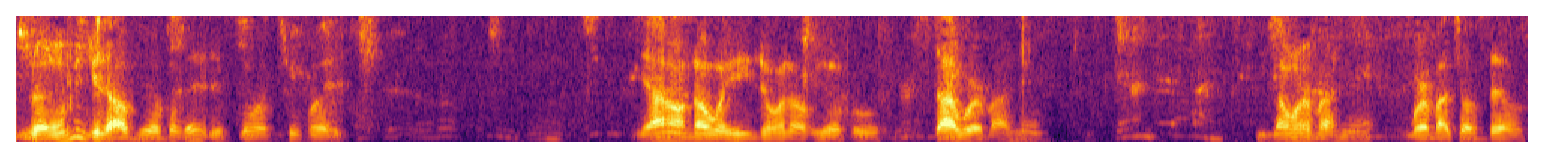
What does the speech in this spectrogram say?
Let me get out here, but it is doing too much. Yeah, I don't know what he's doing over here, boo. Stop worrying about him. Don't worry about him. Worry about yourself.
